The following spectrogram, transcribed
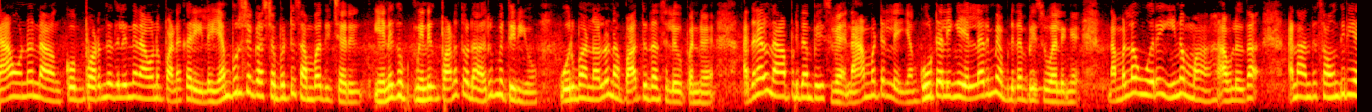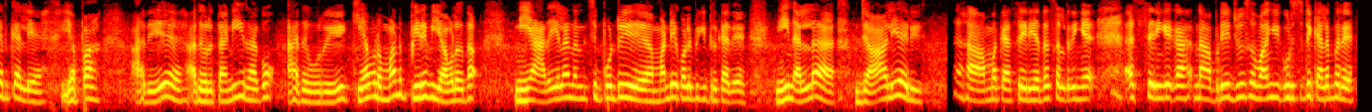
நான் ஒன்றும் நான் பிறந்ததுலேருந்து நான் ஒன்றும் பணக்காரி இல்லை. என் புருஷன் கஷ்டப்பட்டு சம்பாதிச்சாரு. எனக்கு எனக்கு பணத்தோட அருமை தெரியும். ஒரு ரூபாய்னாலும் நான் பார்த்து தான் செலவு பண்ணுவேன். அதனால நான் அப்படி தான் பேசுவேன். நான் மட்டும் இல்லை. என் கூட்டாளிங்க எல்லாருமே அப்படி தான் பேசுவாளுங்க. நம்மளாம் ஒரே இனமா அவ்வளவுதான். ஆனால் அந்த சௌந்தரியம் இருக்கா இல்லையா? எப்பா அதே அது ஒரு தனி ரகம். அது ஒரு கேவலமான பிறவி அவ்வளவுதான். நீ அதையெல்லாம் நினைச்சு போட்டு மண்டையை குழப்பிக்கிட்டு இருக்காதே. நீ நல்லா ஜாலியா இரு. ஆமாக்கா சரி எதை சொல்றீங்க. சரிங்கக்கா நான் அப்படியே ஜூஸை வாங்கி குடிச்சிட்டு கிளம்புறேன்.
